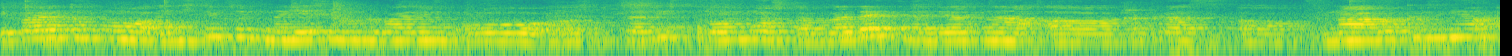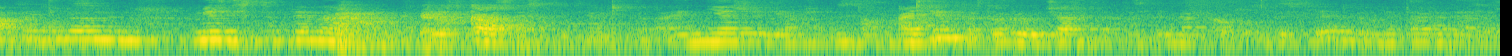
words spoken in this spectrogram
И поэтому, действительно, если мы говорим о специалисте, то он может обладать, наверное, как раз навыками определенными, междисциплинарными, то есть каждый студент, нежели ну, там, один, который участвует, например, в каком-то исследовании и так далее.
